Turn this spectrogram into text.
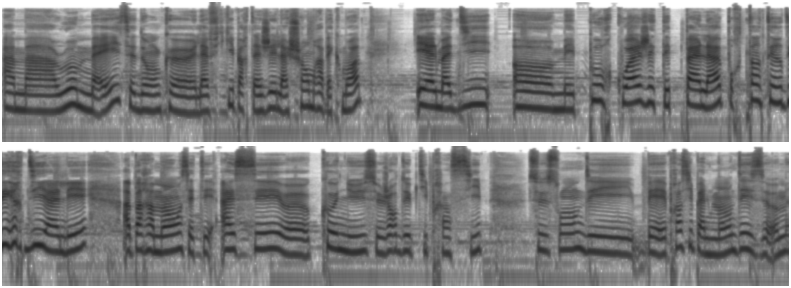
à ma roommate, donc euh, la fille qui partageait la chambre avec moi. Et elle m'a dit Oh, mais pourquoi j'étais pas là pour t'interdire d'y aller? Apparemment, c'était assez euh, connu, ce genre de petits principes. Ce sont des, ben, principalement des hommes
